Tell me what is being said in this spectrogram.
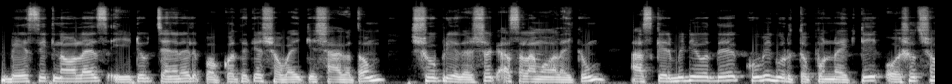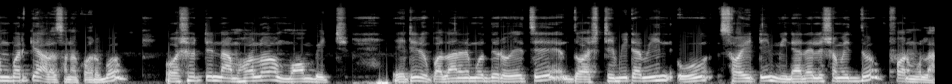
বেসিক নলেজ ইউটিউব চ্যানেলের পক্ষ থেকে সবাইকে স্বাগতম। সুপ্রিয় দর্শক, আসসালামু আলাইকুম। আজকের ভিডিওতে খুবই গুরুত্বপূর্ণ একটি ওষুধ সম্পর্কে আলোচনা করব। ওষুধটির নাম হলো মমবিট। এটির উপাদানের মধ্যে রয়েছে দশটি ভিটামিন ও ছয়টি মিনারেল সমৃদ্ধ ফর্মুলা।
